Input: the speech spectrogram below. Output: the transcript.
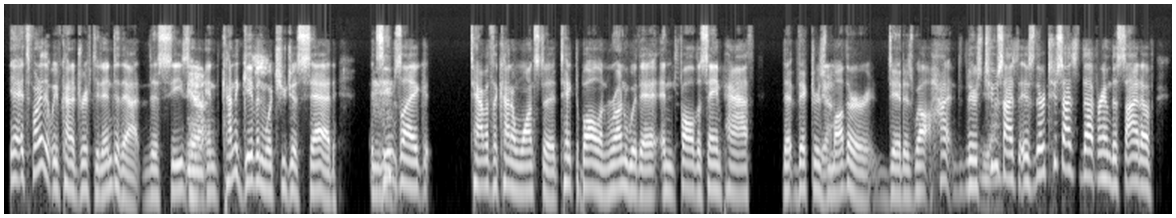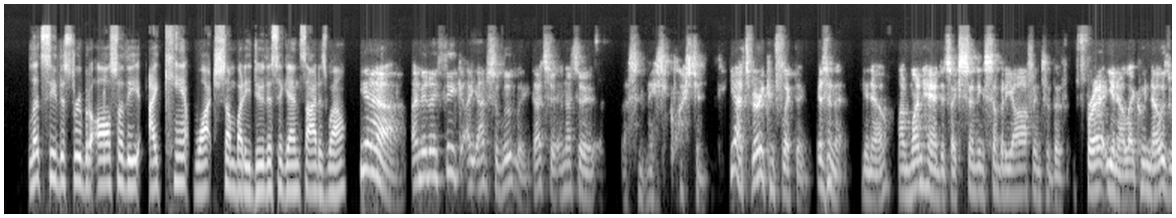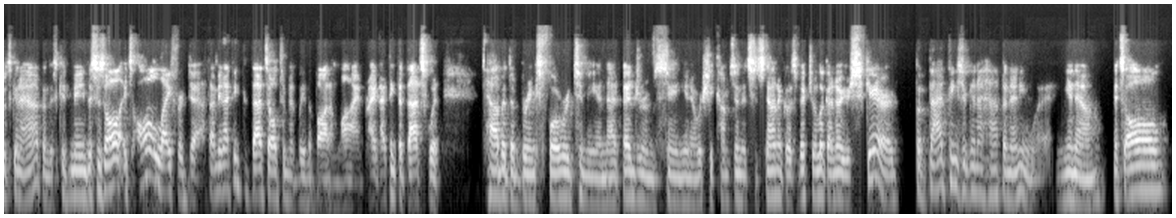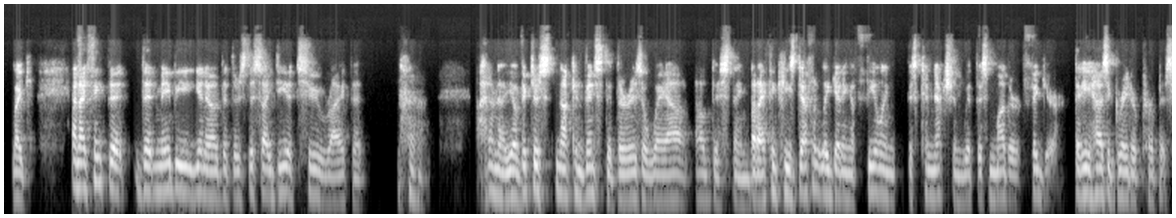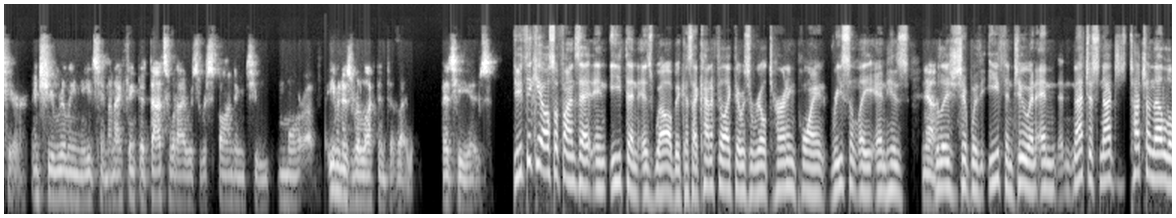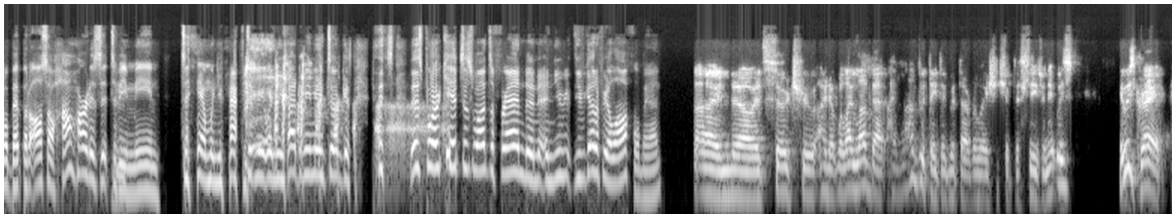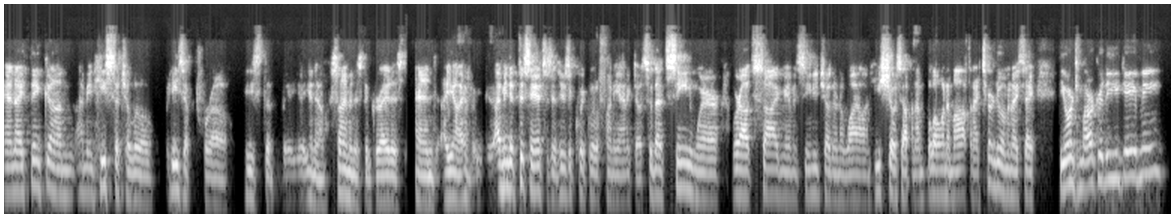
Yeah, it's funny that we've kind of drifted into that this season, yeah. and kind of given what you just said, it mm-hmm. seems like Tabitha kind of wants to take the ball and run with it and follow the same path that Victor's yeah. mother did as well. How, there's two yeah. sides. Is there two sides to that for him? The side of let's see this through, but also the I can't watch somebody do this again side as well. Yeah, I mean, I think I absolutely that's it, and that's a that's an amazing question. Yeah, it's very conflicting, isn't it? You know, on one hand, it's like sending somebody off into the fray. You know, like who knows what's going to happen? This could mean this is all. It's all life or death. I mean, I think that that's ultimately the bottom line, right? I think that that's what Tabitha brings forward to me in that bedroom scene, you know, where she comes in and sits down and goes, Victor, look, I know you're scared, but bad things are going to happen anyway. You know, it's all like, and I think that, that maybe, you know, that there's this idea too, right? That I don't know. You know, Victor's not convinced that there is a way out of this thing, but I think he's definitely getting a feeling, this connection with this mother figure, that he has a greater purpose here, and she really needs him. And I think that that's what I was responding to more of, even as reluctant as, I, as he is. Do you think he also finds that in Ethan as well? Because I kind of feel like there was a real turning point recently in his yeah. relationship with Ethan too, and and not just not just touch on that a little bit, but also how hard is it to mm-hmm. be mean to him when you have to be when you had to be mean to him because this, this poor kid just wants a friend and and you you've got to feel awful, man. I know it's so true. I know. Well, I love that. I loved what they did with that relationship this season. It was it was great, and I think um I mean he's such a little he's a pro. He's the you know Simon is the greatest, and uh, you know I, have, I mean if this answers it, here's a quick little funny anecdote. So that scene where we're outside, we haven't seen each other in a while, and he shows up, and I'm blowing him off, and I turn to him and I say, "The orange marker that you gave me,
